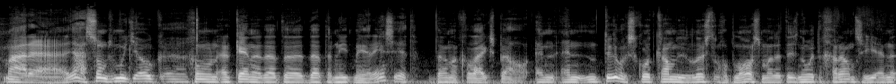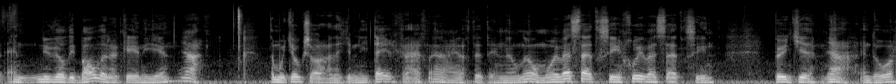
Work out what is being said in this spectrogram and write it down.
Maar eh, ja, soms moet je ook eh, gewoon erkennen dat, dat er niet meer in zit dan een gelijkspel. En, en natuurlijk scoort Cambuur er lustig op los, maar dat is nooit een garantie. En, en nu wil die bal er een keer niet in. Ja, dan moet je ook zorgen dat je hem niet tegenkrijgt. En dan eindigt het in 0-0. Mooie wedstrijd gezien, goede wedstrijd gezien. Puntje, ja, en door.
